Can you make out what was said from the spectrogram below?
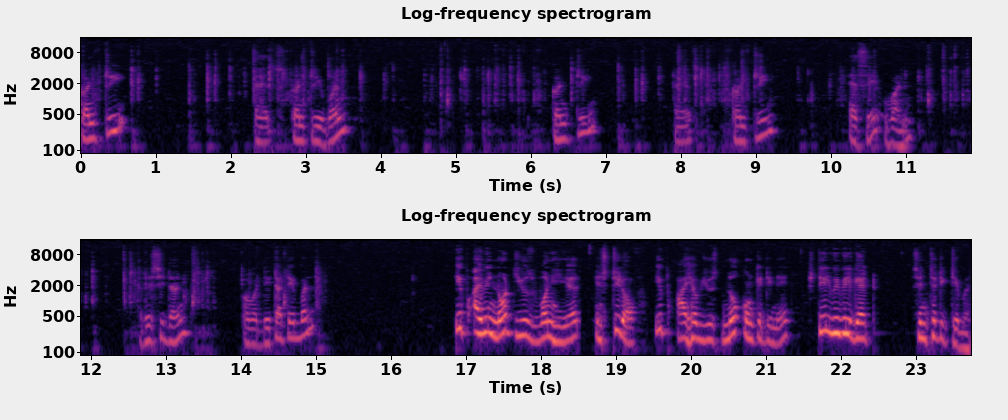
country as country 1 country as country SA1 resident our data table. If I will not use 1 here instead of if I have used no concatenate still we will get synthetic table.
